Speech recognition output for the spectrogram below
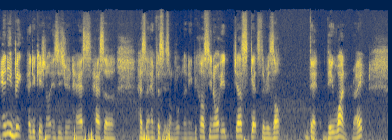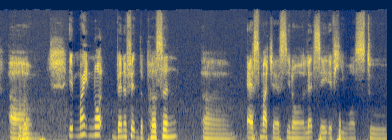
any big educational institution has has a has an emphasis on rote learning because you know it just gets the result that they want, right? Um, It might not benefit the person um as much as you know. Let's say if he was to,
